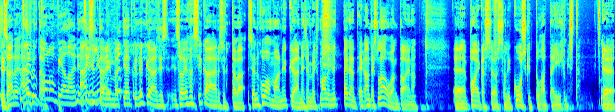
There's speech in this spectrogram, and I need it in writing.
siis Joku ärsyttävä, kolumbialainen ärsyttävimmät, tiedätkö, nykyään siis se on ihan sika ärsyttävä. Sen huomaa nykyään esimerkiksi, mä olin nyt perjant- eh, anteeksi lauantaina eh, paikassa, jossa oli 60 000 ihmistä. Eh,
